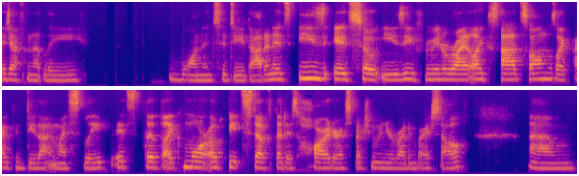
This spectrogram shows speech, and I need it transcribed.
I definitely wanted to do that. And it's easy it's so easy for me to write like sad songs. Like I could do that in my sleep. It's the like more upbeat stuff that is harder especially when you're writing by yourself. Um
